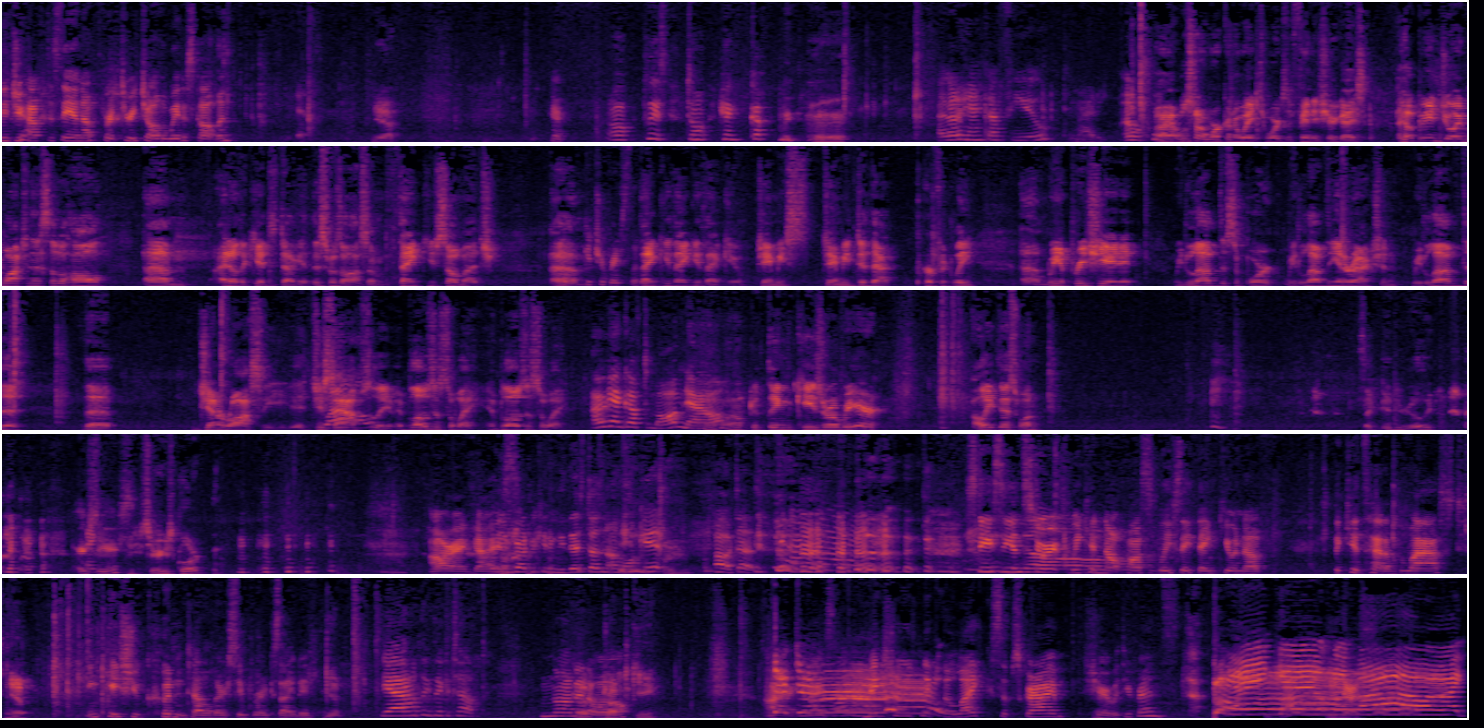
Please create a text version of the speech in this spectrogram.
Thank you. Did you have to say enough for it to reach all the way to Scotland? Yeah. Here. Oh, please don't handcuff me. I gotta handcuff you to Maddie. Oh, cool. All right, we'll start working our way towards the finish here, guys. I hope you enjoyed watching this little haul. Um, I know the kids dug it. This was awesome. Thank you so much. Oh, Um, get your bracelet. thank you, thank you, thank you. Jamie, Jamie did that perfectly. Um, we appreciate it. We love the support. We love the interaction. We love the the generosity. It just Wow. absolutely it blows us away. It blows us away. I'm handcuffed to mom Yeah, now. well, good thing the keys are over here. I'll eat this one. It's like, did you really? Are you serious? Are you serious, Clark? All right, guys. You gotta be kidding me. This doesn't unlock it. Oh, it does. Stacey and Stuart, we cannot possibly say thank you enough. The kids had a blast. Yep. In case you couldn't tell, they're super excited. Yep. yeah, I don't think they could tell. Not Yep, at all. Drop the key. All right, guys. Make sure you click the like, subscribe, share it with your friends. Thank you. You guys.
